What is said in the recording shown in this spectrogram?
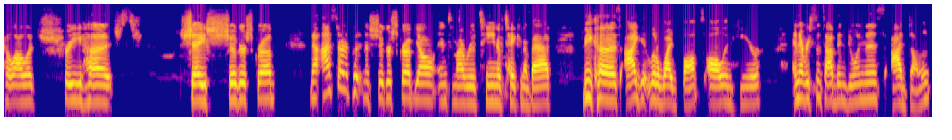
koala tree hut shea sugar scrub. Now I started putting a sugar scrub, y'all, into my routine of taking a bath because I get little white bumps all in here. And ever since I've been doing this, I don't.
